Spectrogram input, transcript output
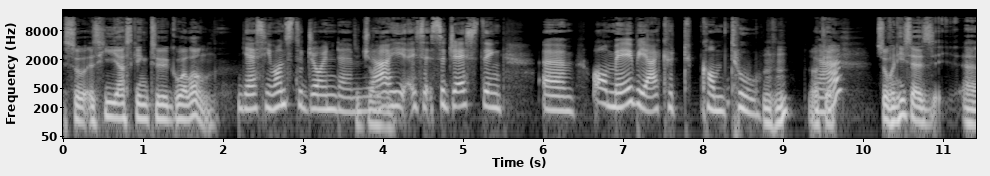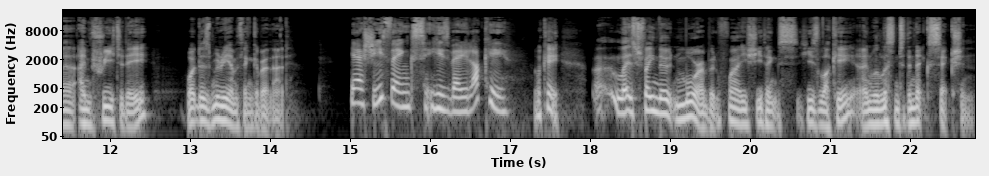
So is he asking to go along? Yes, he wants to join them. To join yeah, them. he is suggesting, um, oh, maybe I could come too. Mm-hmm. Okay. Yeah. So when he says, uh, I'm free today, what does Miriam think about that? Yeah, she thinks he's very lucky. Okay. Uh, let's find out more about why she thinks he's lucky and we'll listen to the next section.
